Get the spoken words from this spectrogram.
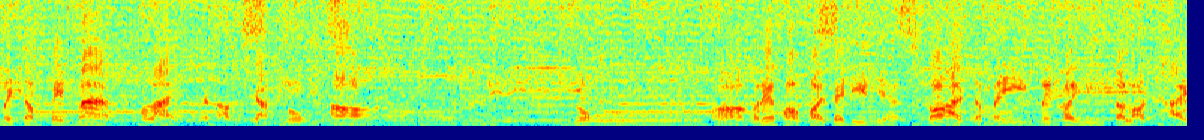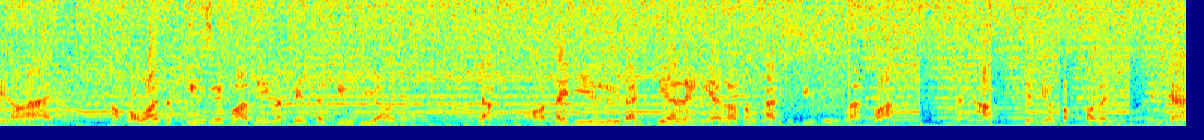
ไม่จำเป็นมากเท่าไหร่นะครับอย่างลงเอ่อลงเอ่อเขาเรียกขอคอยใต้ดินเนี่ยก็อาจจะไม่ไม่ค่อยมีสล็อตใช้เท่าไหร่ครับเพราะว่าสกิลด้วยความที่มันเป็นสกิลเดียวเนี่ย อย่างหอใต้ดินหรือดันเจี้ยนอะไรเงี้ยเราต้องการสกิลอื่นมากกว่านะครับเช่นเดียวกับกรณีของอารีนา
